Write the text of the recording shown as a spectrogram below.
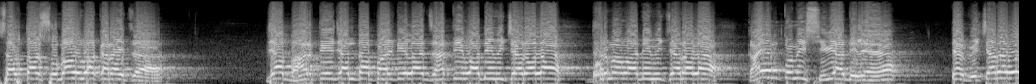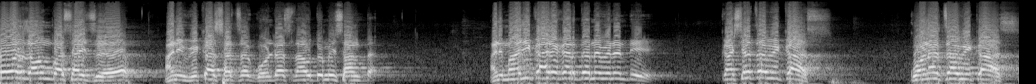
स्वतः सुभा उभा करायचा. ज्या भारतीय जनता पार्टीला जातीवादी विचाराला धर्मवादी विचाराला कायम तुम्ही शिव्या दिल्या त्या विचाराबरोबर जाऊन बसायचं आणि विकासाचं गोंडस नाव तुम्ही सांगता. आणि माझी कार्यकर्त्यांना विनंती कशाचा विकास? कोणाचा विकास?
